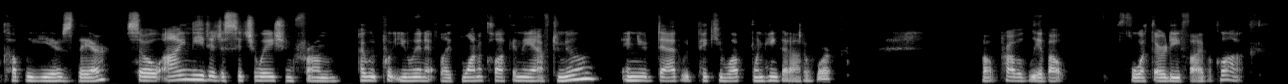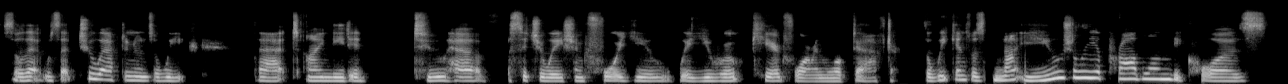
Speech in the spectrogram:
couple years there. So I needed a situation from I would put you in at like one o'clock in the afternoon, and your dad would pick you up when he got out of work. Well, probably about 4 5 o'clock. So that mm-hmm. was that two afternoons a week that I needed to have a situation for you where you were cared for and looked after. The weekends was not usually a problem because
